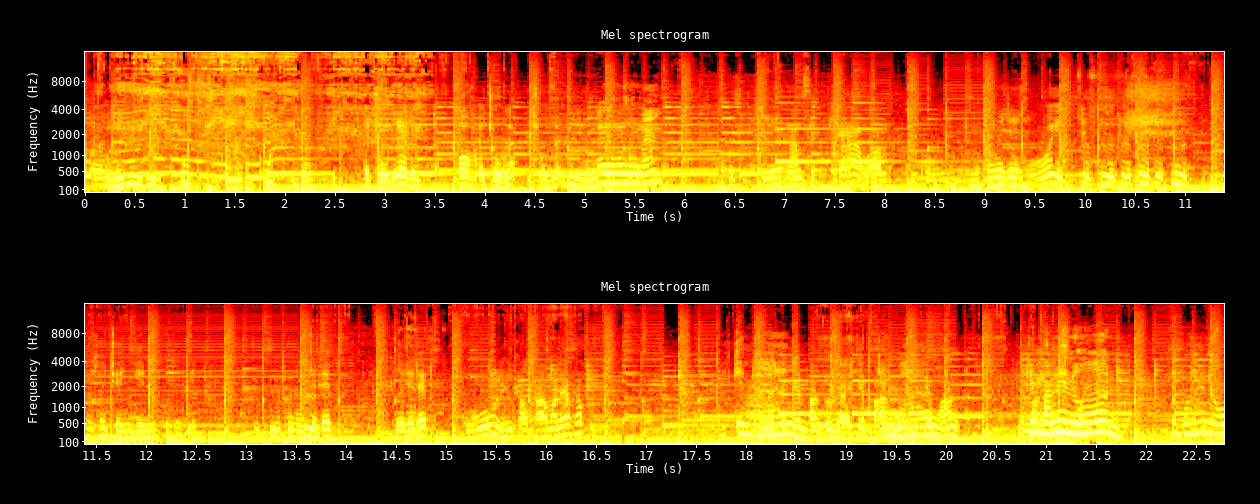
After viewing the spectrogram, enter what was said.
โอ้ยวิ่งดีอุ๊ยอุ๊ยเดี๋ยวไอโฉมแน่เลยพ่อไอโฉมแล้วไอโฉมแล้วนี่อย่างนี้ไม่ไม่นะน้ำสิบเก้าเหรอมันก็ไม่ได้โอ้ยตื้อตื้อตื้อตื้อตื้อตื้อค่อยๆใจเย็นนะคุณสุกินตื้อตื้อเราตื้อจะได้เราจะได้โอ้เห็นขาวๆมาแล้วครับเก้มมาบางแล้วแก้มบางตัวใหญ่แก้มบางโอ้แก้มบางเก้มบางแน่นอนแก้มบางแน่นอ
